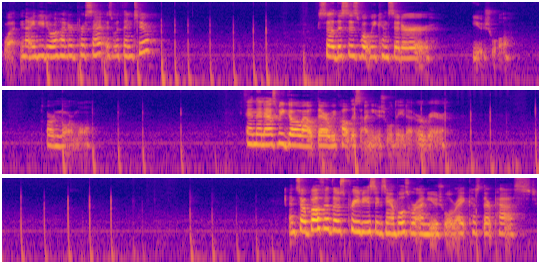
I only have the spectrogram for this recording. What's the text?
what, 90 to 100% is within 2? So this is what we consider usual or normal. And then as we go out there, we call this unusual data or rare. And so both of those previous examples were unusual, right? Because they're past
